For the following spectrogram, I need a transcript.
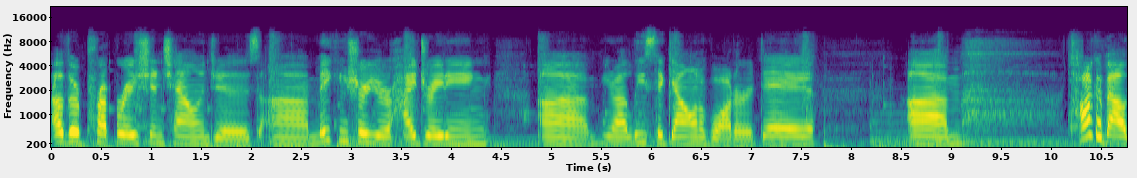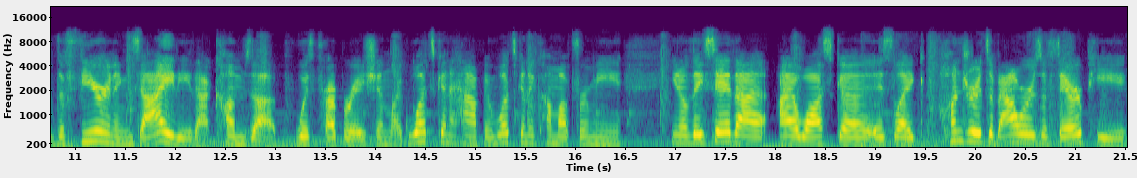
other preparation challenges, um, making sure you're hydrating, um, you know, at least a gallon of water a day. Um, talk about the fear and anxiety that comes up with preparation like what's going to happen what's going to come up for me you know they say that ayahuasca is like hundreds of hours of therapy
